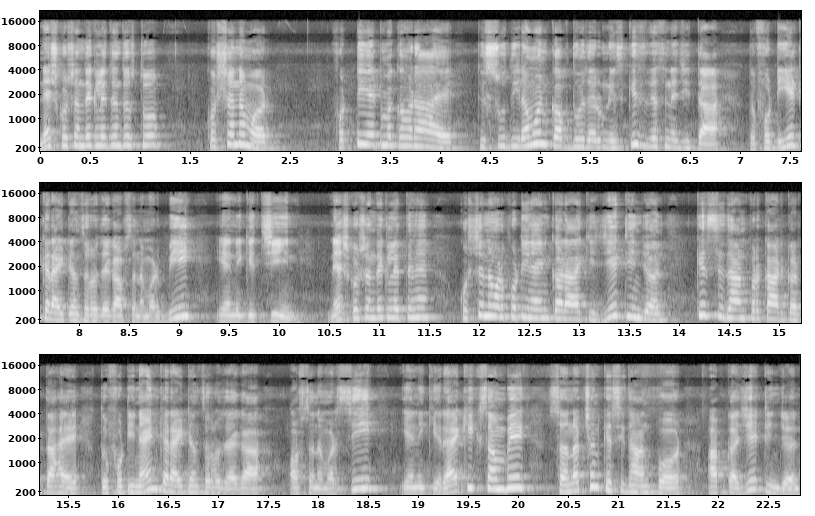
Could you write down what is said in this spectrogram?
नेक्स्ट क्वेश्चन देख लेते हैं दोस्तों। क्वेश्चन नंबर 48 में कह रहा है कि सुदीरमन कप 2019 किस देश ने जीता? तो 48 का राइट आंसर हो जाएगा ऑप्शन नंबर बी यानी कि चीन। नेक्स्ट क्वेश्चन देख लेते हैं। क्वेश्चन नंबर 49 कह रहा है कि जेट इंजन किस सिद्धांत पर कार्य करता है? तो 49 का राइट आंसर हो जाएगा ऑप्शन नंबर सी यानी कि रैखिक संवेग संरक्षण के सिद्धांत पर आपका जेट इंजन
